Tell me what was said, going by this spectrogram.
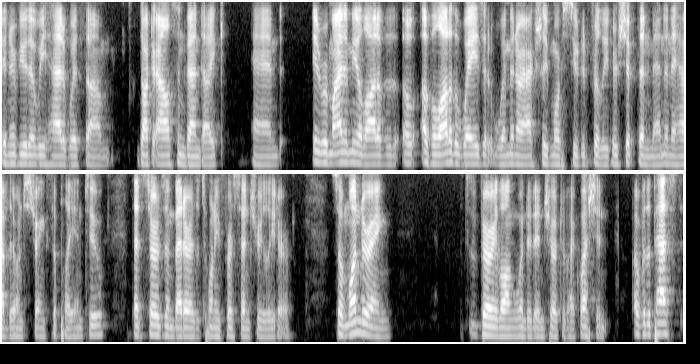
interview that we had with um, Dr. Alison Van Dyke, and it reminded me a lot of of a lot of the ways that women are actually more suited for leadership than men, and they have their own strengths to play into that serves them better as a 21st century leader. So I'm wondering, it's a very long-winded intro to my question. Over the past,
